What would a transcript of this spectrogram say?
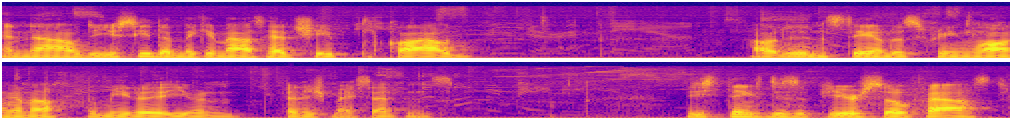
And now, do you see the Mickey Mouse head shaped cloud? Oh, it didn't stay on the screen long enough for me to even finish my sentence. These things disappear so fast.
